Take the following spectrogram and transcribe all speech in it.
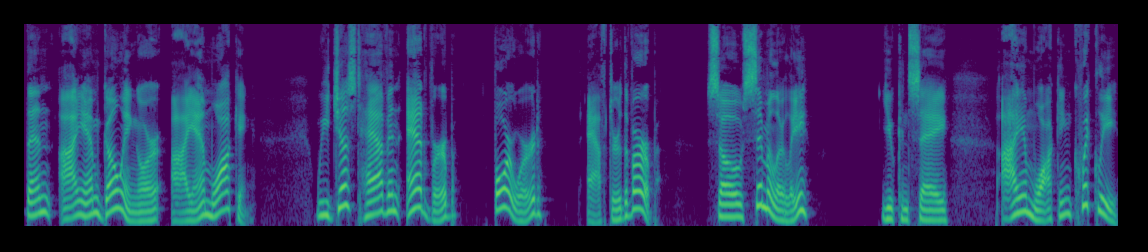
than I am going or I am walking. We just have an adverb forward after the verb. So similarly, you can say, I am walking quickly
